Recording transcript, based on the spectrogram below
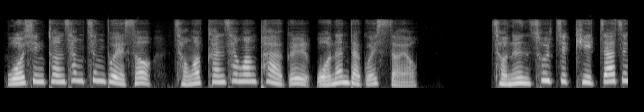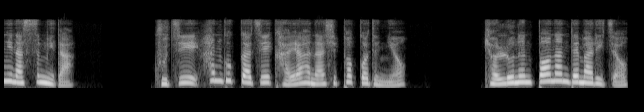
워싱턴 상층부에서 정확한 상황 파악을 원한다고 했어요. 저는 솔직히 짜증이 났습니다. 굳이 한국까지 가야 하나 싶었거든요. 결론은 뻔한데 말이죠.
